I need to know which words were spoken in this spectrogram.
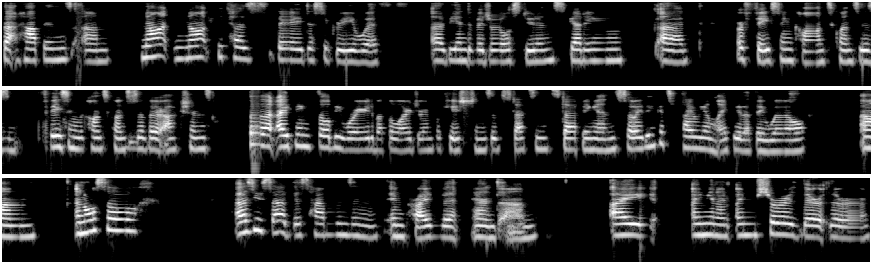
that happens. Um, not not because they disagree with uh, the individual students getting uh, or facing consequences, facing the consequences of their actions, but I think they'll be worried about the larger implications of Stetson stepping in. So I think it's highly unlikely that they will. Um, and also, as you said, this happens in in private, and um, I I mean I'm I'm sure there there are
